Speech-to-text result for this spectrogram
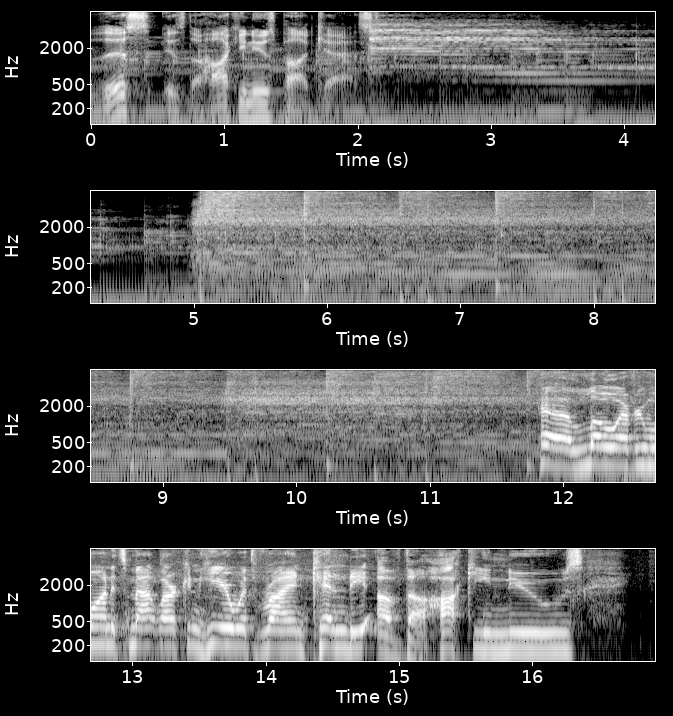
This is the Hockey News Podcast. Hello, everyone. It's Matt Larkin here with Ryan Kennedy of the Hockey News.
